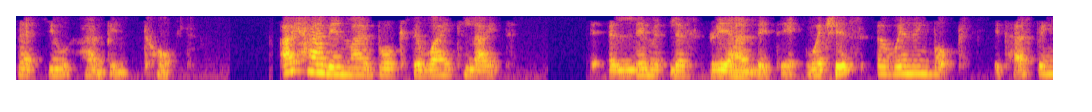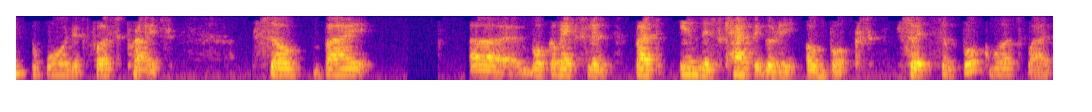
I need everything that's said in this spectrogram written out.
that you have been taught. I have in my book, The White Light, A Limitless Reality, which is a winning book. It has been awarded first prize so by uh, Book of Excellence, but in this category of books. So it's a book worthwhile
